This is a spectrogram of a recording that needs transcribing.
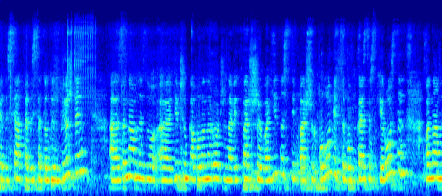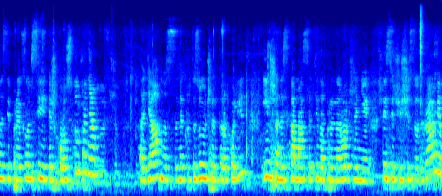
50-51 тиждень. За намнезу е, дівчинка була народжена від першої вагітності, перших пологів. Це був кесарський розтин в анамнезі преекламсії тяжкого ступеня. Е, Діагноз некротизуючий ентероколіт, інша низька маса тіла при народженні 1600 грамів,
